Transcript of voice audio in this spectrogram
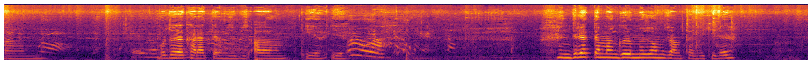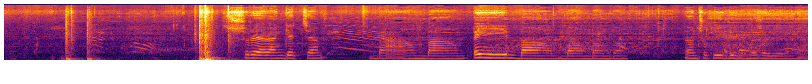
bam. Burada da karakterimizi biz alalım. İyi iyi. Allah. Direkt hemen görünmez olmayacağım tabii ki de. Şuraya ben geçeceğim. Bam bam bim bam bam bam bam. Ben çok iyi görünmez oluyorum ya.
